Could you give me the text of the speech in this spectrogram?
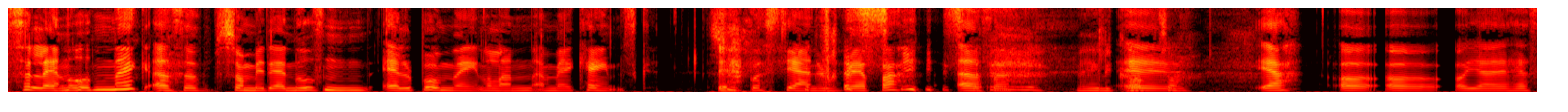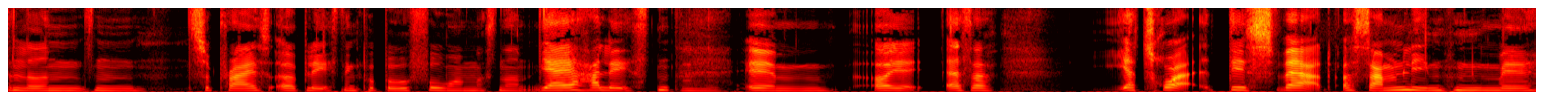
så landede den, ikke? Altså, som et andet sådan album af en eller anden amerikansk superstjerne ja. Altså, Med helikopter. Øh, ja, og, og, og jeg har sådan lavet en sådan surprise-oplæsning på bogforum og sådan noget. Ja, jeg har læst den. Mm. Øhm, og jeg, altså, jeg tror, det er svært at sammenligne den med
